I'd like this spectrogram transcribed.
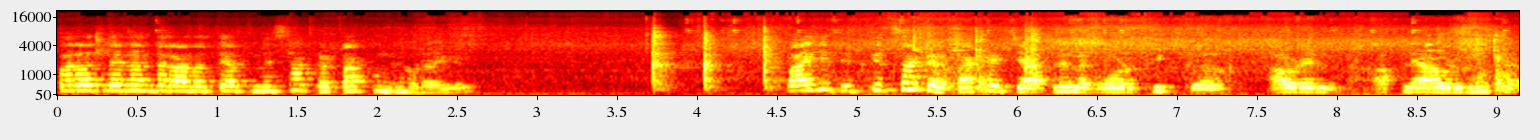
परतल्यानंतर आता त्यात मी साखर टाकून घेऊ राहिले. पाहिजे तितकीच साखर टाकायची आपल्याला गोड फिक्क आवडेल आपल्या आवडीनुसार.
